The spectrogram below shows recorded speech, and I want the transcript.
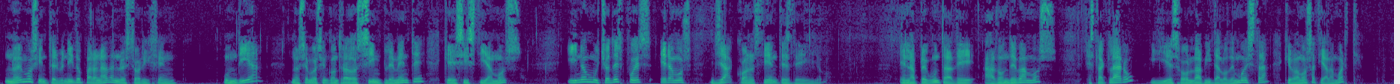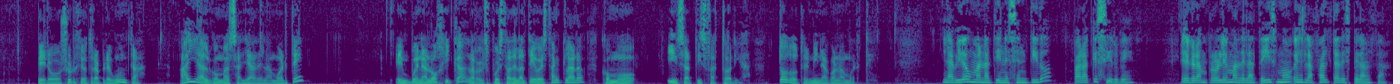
No hemos intervenido para nada en nuestro origen. Un día nos hemos encontrado simplemente que existíamos y no mucho después éramos ya conscientes de ello. En la pregunta de ¿a dónde vamos? está claro, y eso la vida lo demuestra, que vamos hacia la muerte. Pero surge otra pregunta. ¿Hay algo más allá de la muerte? En buena lógica, la respuesta del ateo es tan clara como insatisfactoria. Todo termina con la muerte. ¿La vida humana tiene sentido? ¿Para qué sirve? El gran problema del ateísmo es la falta de esperanza.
